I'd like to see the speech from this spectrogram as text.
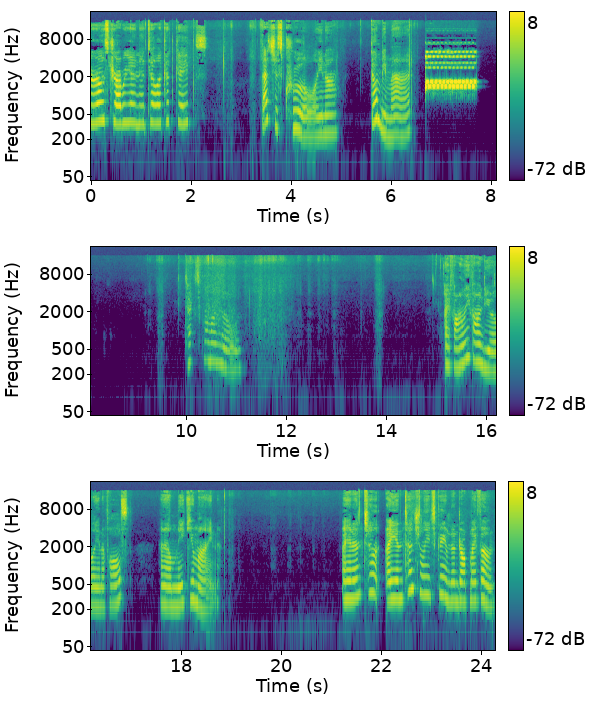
Own strawberry and Nutella cupcakes. That's just cruel, Elena. Don't be mad. Text from unknown. I finally found you, Elena Falls, and I'll make you mine. I, int- I intentionally screamed and dropped my phone,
